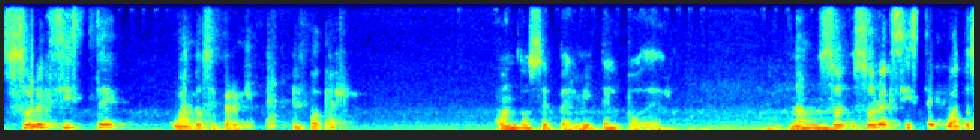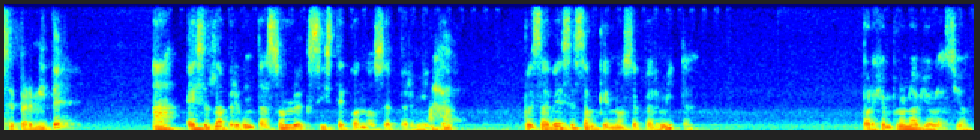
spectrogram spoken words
¿solo existe cuando se permite el poder? ¿Cuándo se permite el poder? No, mm. solo existe cuando se permite. Ah, esa es la pregunta. ¿Solo existe cuando se permite? Pues a veces aunque no se permita. Por ejemplo, una violación.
